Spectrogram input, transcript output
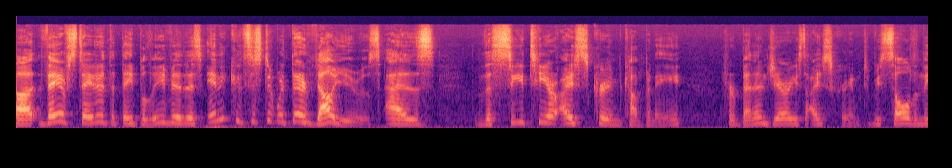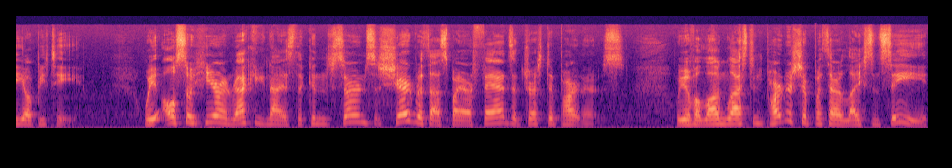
uh, they have stated that they believe it is inconsistent with their values as the C tier ice cream company for Ben and Jerry's ice cream to be sold in the OPT. We also hear and recognize the concerns shared with us by our fans and trusted partners. We have a long-lasting partnership with our licensee,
